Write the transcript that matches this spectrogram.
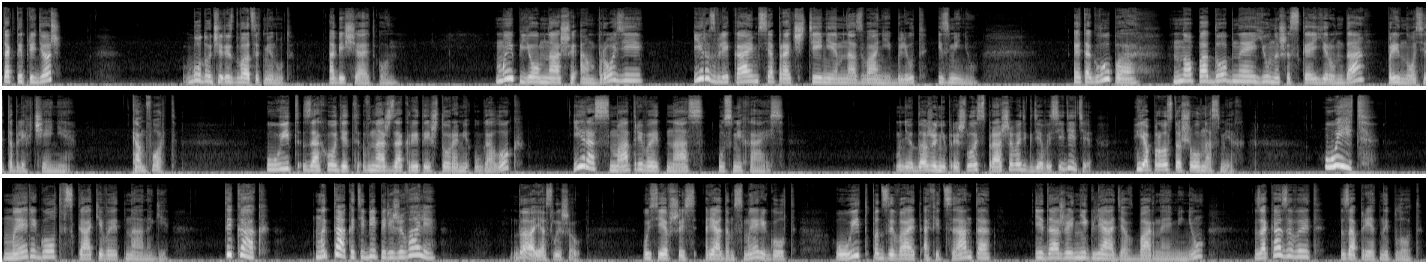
«Так ты придешь?» «Буду через 20 минут. обещает он. Мы пьем наши амброзии и развлекаемся прочтением названий блюд из меню. Это глупо, но подобная юношеская ерунда приносит облегчение. Комфорт. Уит заходит в наш закрытый шторами уголок и рассматривает нас, усмехаясь. «Мне даже не пришлось спрашивать, где вы сидите. Я просто шел на смех». «Уит!» Мэри Голд вскакивает на ноги. «Ты как? Мы так о тебе переживали?» «Да, я слышал». Усевшись рядом с Мэри Голд, Уит подзывает официанта и даже не глядя в барное меню, заказывает запретный плод.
